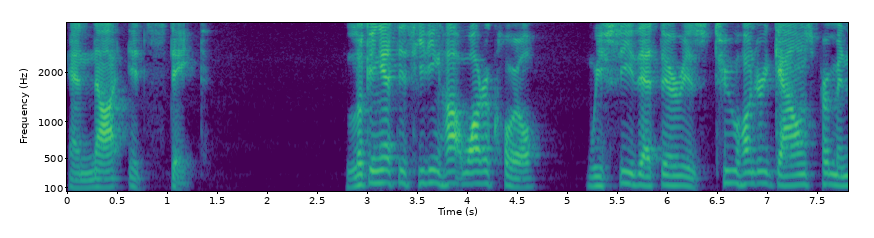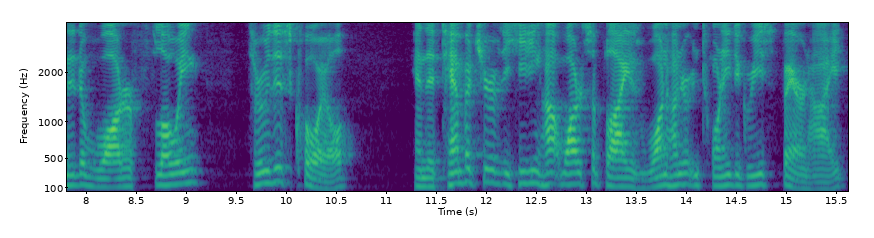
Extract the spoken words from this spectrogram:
and not its state. Looking at this heating hot water coil, we see that there is 200 gallons per minute of water flowing through this coil and the temperature of the heating hot water supply is 120 degrees Fahrenheit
